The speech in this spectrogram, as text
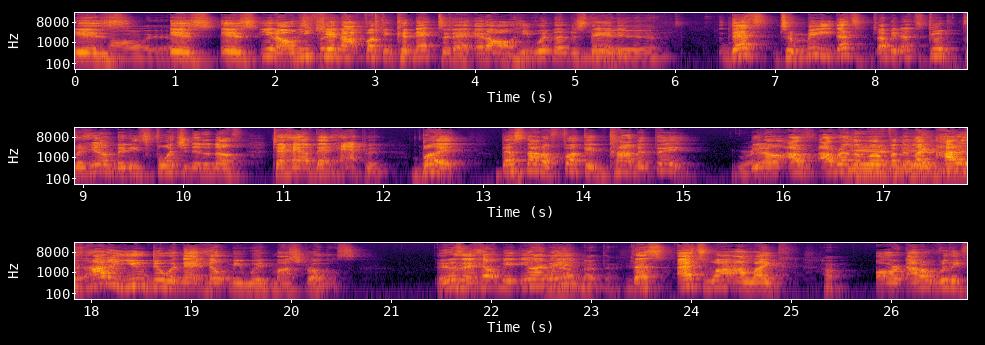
is Oh, yeah. is is you know It's he fake. cannot fucking connect to that at all. He wouldn't understand it that's to me that's i mean that's good for him that he's fortunate enough to have that happen but that's not a fucking common thing Right. you know i i rather Yeah, motherfucker yeah, like how yeah. does how do you doing that help me with my struggles it doesn't help me you know what i help mean nothing. Yeah. that's that's why i like. Art i don't really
